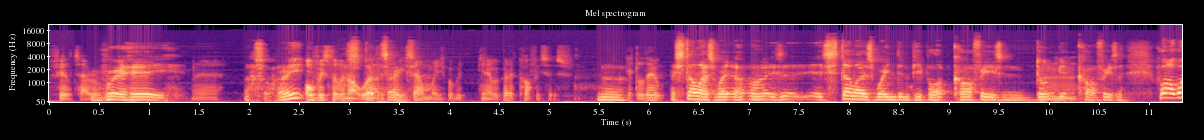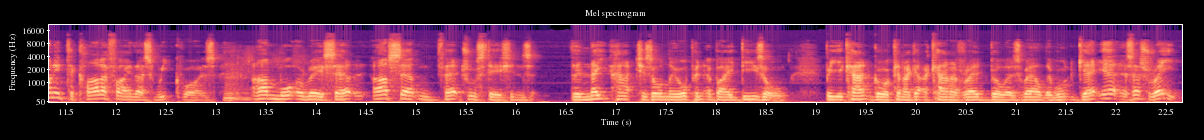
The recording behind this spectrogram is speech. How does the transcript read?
Feel terrible. Way, Yeah. that's all right. Obviously, we're not worth a free sandwich, but we, you know, we've got a coffee, so No. it'll do. It still is. uh, It still is winding people up coffees and don't Mm. get coffees. What I wanted to clarify this week was Mm. our motorway, our certain petrol stations, the night hatch is only open to buy diesel, but you can't go. Can I get a can of Red Bull as well? They won't get you. Is this right?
